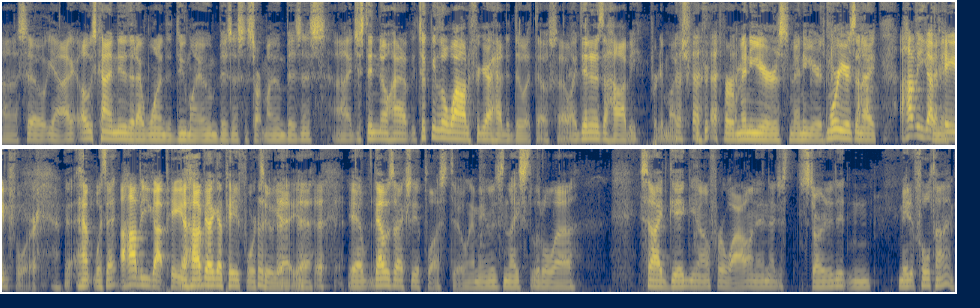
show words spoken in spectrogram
uh, so yeah, I always kind of knew that I wanted to do my own business and start my own business. Uh, I just didn't know how. It took me a little while to figure out how to do it though. So I did it as a hobby, pretty much for, for many years, many years, more years than I. A hobby you got paid for. what's that? A hobby you got paid. A for. hobby I got paid for too. Yeah, yeah, yeah. That was actually a plus too. I mean, it was a nice little uh, side gig, you know, for a while, and then I just started it and made it full time.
